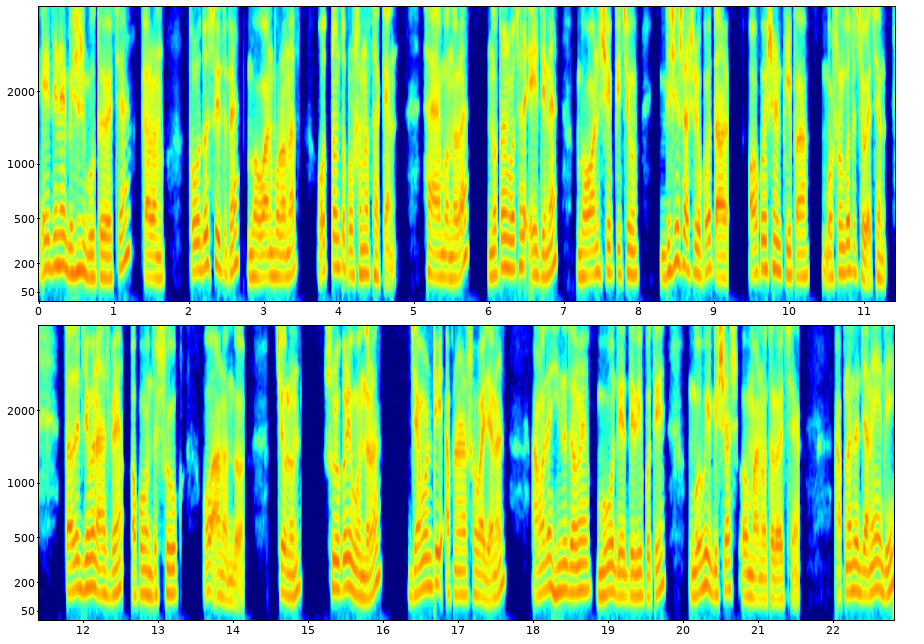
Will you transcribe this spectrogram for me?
এই দিনে বিশেষ গুরুত্ব রয়েছে কারণ প্রদোষ তিথিতে ভগবান ভোলানাথ অত্যন্ত প্রসন্ন থাকেন। হ্যাঁ বন্ধুরা, নতুন বছরের এই দিনে ভগবান শিব কিছু বিশেষ রাশির উপর তার অপরিসীম কৃপা বর্ষণ করতে চলেছেন। তাদের জীবনে আসবে অপরন্ত সুখ ও আনন্দ। চলুন শুরু করি বন্ধুরা। যেমনটি আপনারা সবাই জানেন, আমাদের হিন্দু ধর্মে বহু দেব-দেবীর প্রতি গভীর বিশ্বাস ও মান্যতা রয়েছে। আপনাদের জানিয়ে দিই,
